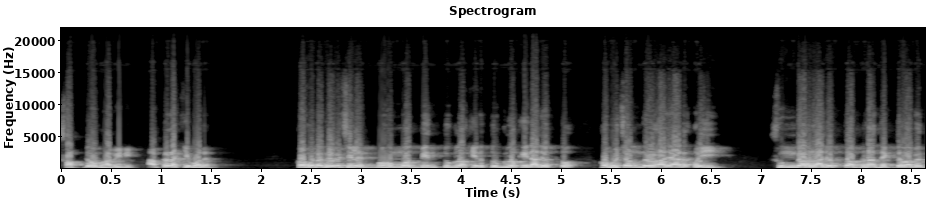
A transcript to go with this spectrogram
স্বপ্নেও ভাবিনি। আপনারা কি বলেন? কখনো ভেবেছিলেন মোহাম্মদ বিন তুগলকের তুগলকি রাজত্ব, হবুচন্দ্র রাজার ওই সুন্দর রাজত্ব আপনারা দেখতে পাবেন।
